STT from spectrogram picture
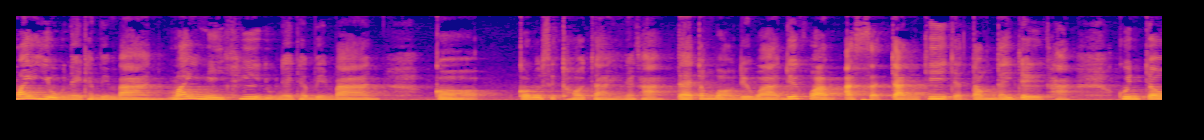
ไม่อยู่ในทะเบียนบ้าน ไม่มีชื่ออยู่ในทะเบียนบ้าน ก็ก็รู้สึกท้อใจนะคะ แต่ต้องบอกด้วยว่าด้วยความอัศจรรย์ที่จะต้องได้เจอค่ะ คุณโจ้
